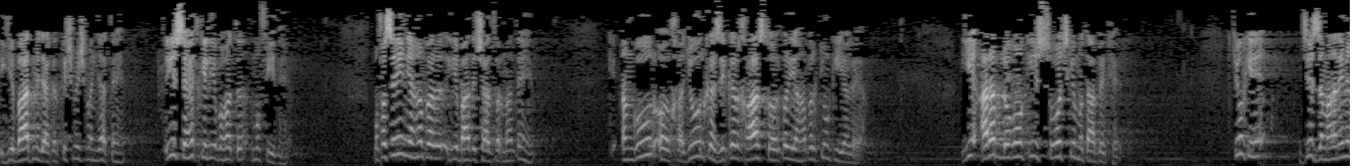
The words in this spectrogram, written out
یہ بعد میں جا کر کشمش بن جاتے ہیں۔ تو یہ صحت کے لیے بہت مفید ہے مفسرین یہاں پر یہ بات اشاد فرماتے ہیں کہ انگور اور کھجور کا ذکر خاص طور پر یہاں پر کیوں کیا گیا؟ یہ عرب لوگوں کی سوچ کے مطابق ہے۔ کیونکہ جس زمانے میں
